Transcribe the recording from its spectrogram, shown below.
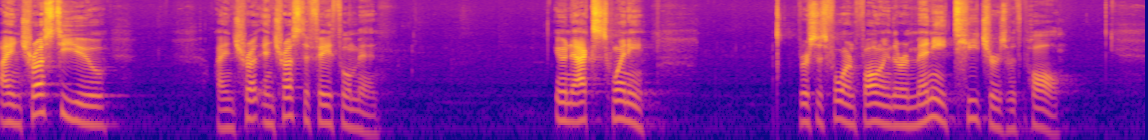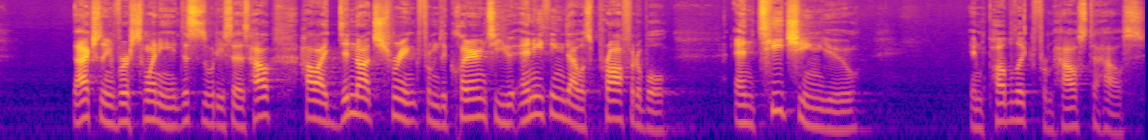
I entrust to you, I entrust, entrust to faithful men. In Acts 20, verses 4 and following, there are many teachers with Paul. Actually, in verse 20, this is what he says how, how I did not shrink from declaring to you anything that was profitable and teaching you in public from house to house.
